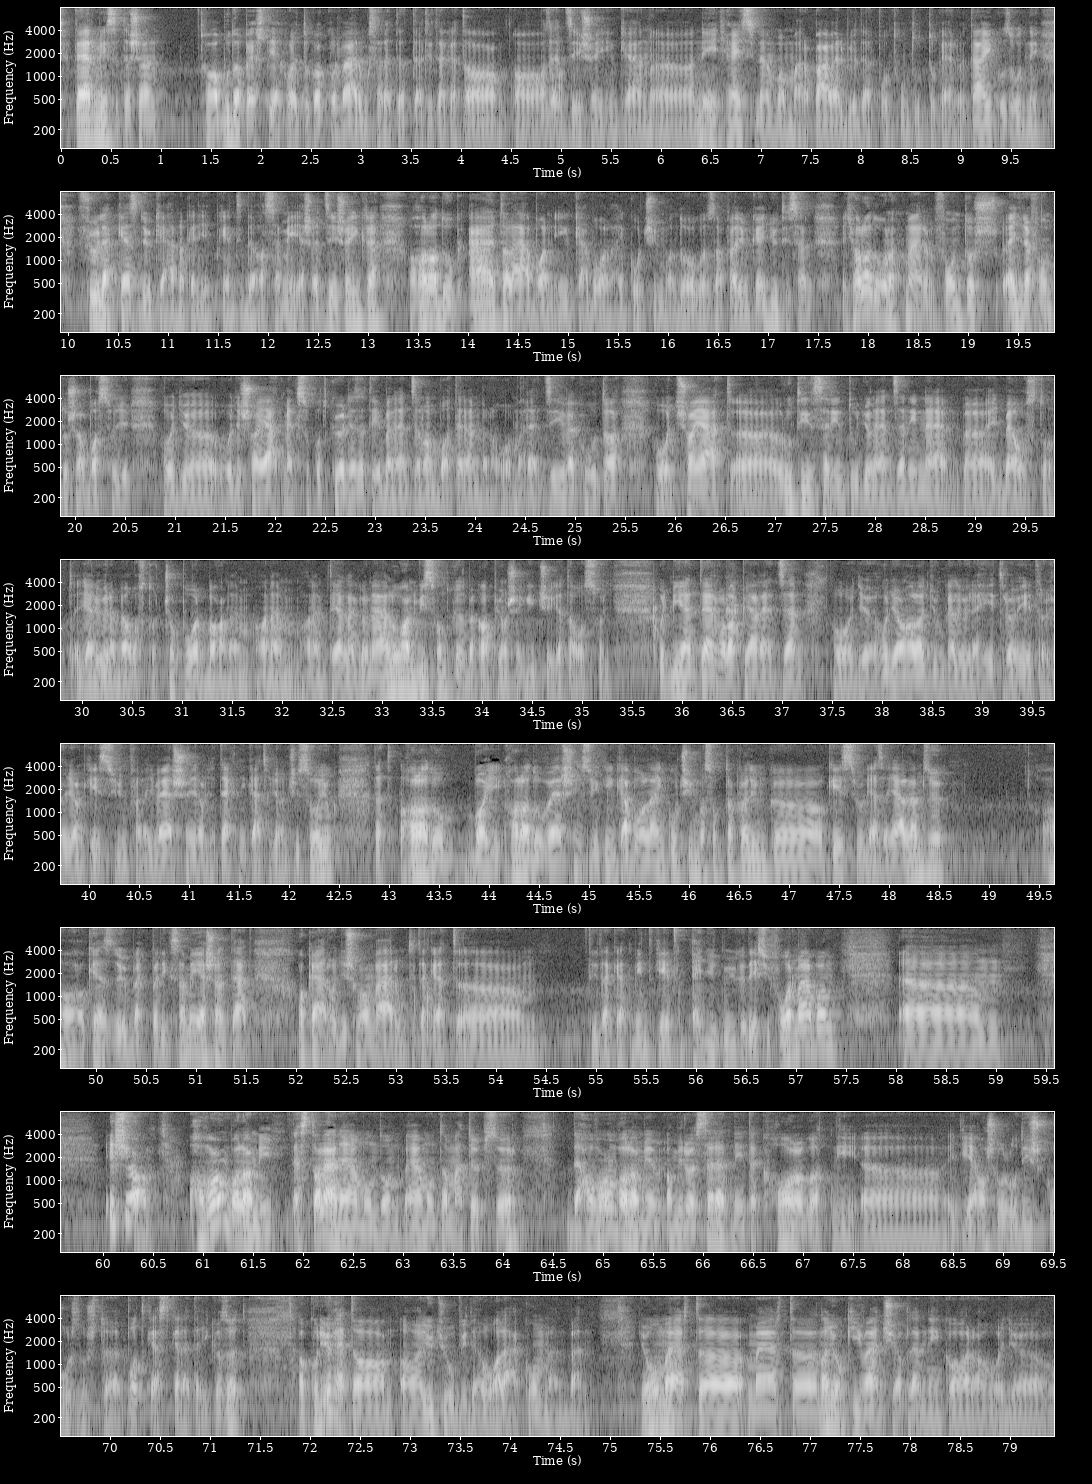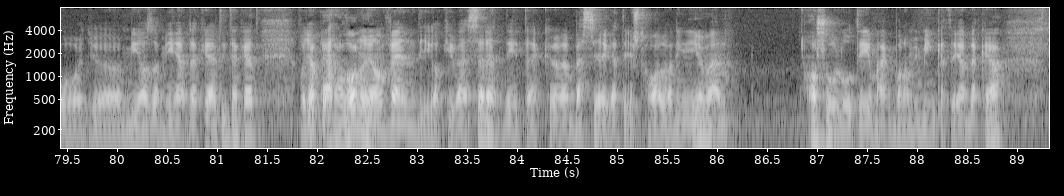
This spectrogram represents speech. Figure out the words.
Természetesen ha budapestiek vagytok, akkor várunk szeretettel titeket a, az edzéseinken. Négy helyszínen van már a powerbuilder.hu tudtok erről tájékozódni. Főleg kezdők járnak egyébként ide a személyes edzéseinkre. A haladók általában inkább online coachingban dolgoznak velünk együtt, hiszen egy haladónak már fontos, egyre fontosabb az, hogy, hogy, hogy a saját megszokott környezetében edzen abba a teremben, ahol már edz évek óta, hogy saját rutin szerint tudjon edzeni, ne egy beosztott, egy előre beosztott csoportban, folyamatban, hanem, hanem, hanem tényleg önállóan, viszont közben kapjon segítséget ahhoz, hogy, hogy milyen terv alapján edzen, hogy hogyan haladjunk előre hétről hétre, hogy hogyan készüljünk fel egy versenyre, hogy a technikát hogyan csiszoljuk. Tehát a haladó, haladó versenyzőink inkább online coachingba szoktak velünk készülni, ez a jellemző, a kezdőbbek pedig személyesen, tehát akárhogy is van, várunk titeket, titeket mindkét együttműködési formában. És ja, ha van valami, ezt talán elmondom, elmondtam már többször, de ha van valami, amiről szeretnétek hallgatni egy ilyen hasonló diskurzust podcast keretei között, akkor jöhet a, a YouTube videó alá kommentben. Jó, mert, mert nagyon kíváncsiak lennénk arra, hogy, hogy mi az, ami érdekel titeket, vagy akár ha van olyan vendég, akivel szeretnétek beszélgetést hallani, nyilván hasonló témákban, ami minket érdekel,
